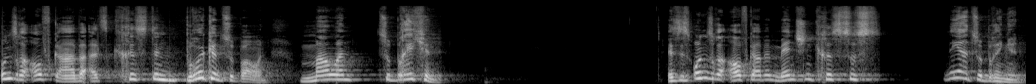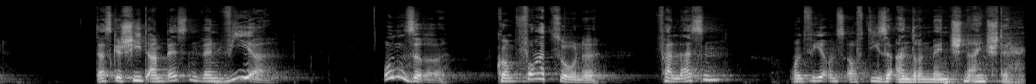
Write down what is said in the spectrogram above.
unsere Aufgabe als Christen, Brücken zu bauen, Mauern zu brechen. Es ist unsere Aufgabe, Menschen Christus näher zu bringen. Das geschieht am besten, wenn wir unsere Komfortzone verlassen und wir uns auf diese anderen Menschen einstellen.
